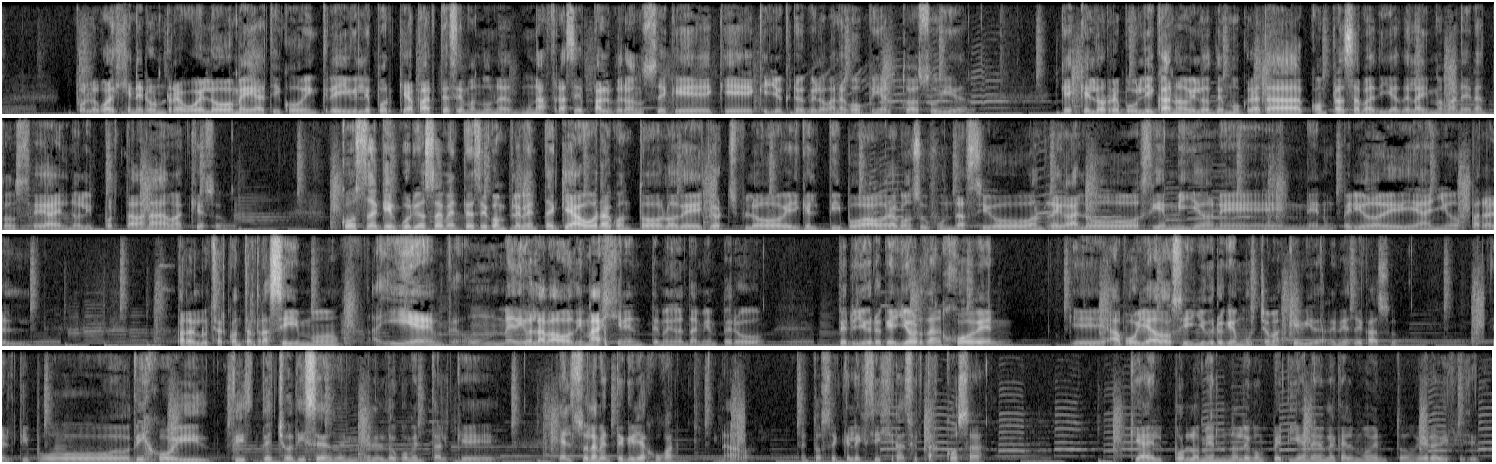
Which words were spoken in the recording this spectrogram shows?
por lo cual generó un revuelo mediático increíble, porque aparte se mandó una, una frase para el bronce que, que- que yo creo que lo van a acompañar toda su vida, que es que los republicanos y los demócratas compran zapatillas de la misma manera, entonces a él no le importaba nada más que eso. Cosa que curiosamente se complementa que ahora con todo lo de George Floyd, que el tipo ahora con su fundación regaló 100 millones en, en un periodo de 10 años para el para luchar contra el racismo. Ahí es un medio lavado de imagen entre medio también, pero, pero yo creo que Jordan joven, apoyado sí, yo creo que mucho más que Vidal en ese caso. El tipo dijo, y de hecho dice en, el documental que él solamente quería jugar y nada más. Entonces que le exigieran ciertas cosas que a él por lo menos no le competían en aquel momento era difícil.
